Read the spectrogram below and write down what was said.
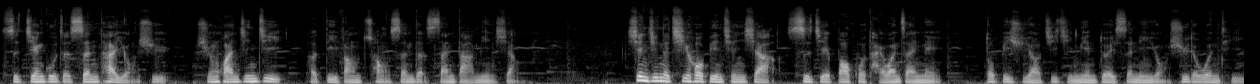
是兼顾着生态永续、循环经济。和地方创生的三大面向。现今的气候变迁下，世界包括台湾在内，都必须要积极面对森林永续的问题。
